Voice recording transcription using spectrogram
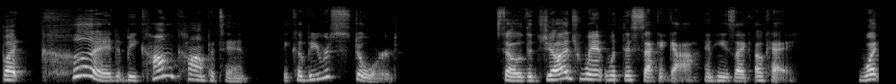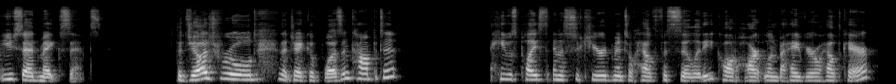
but could become competent. It could be restored. So the judge went with this second guy, and he's like, okay, what you said makes sense. The judge ruled that Jacob was incompetent. He was placed in a secured mental health facility called Heartland Behavioral Health Care,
